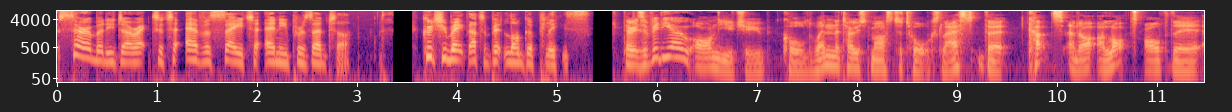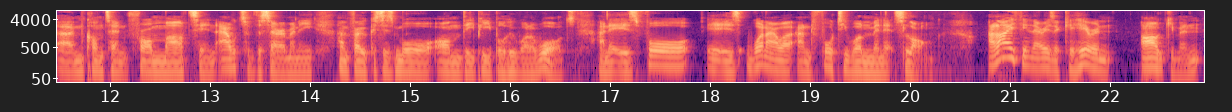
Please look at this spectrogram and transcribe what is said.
ceremony director to ever say to any presenter. Could you make that a bit longer, please? There is a video on YouTube called When the Toastmaster Talks Less that cuts a lot of the um, content from Martin out of the ceremony and focuses more on the people who won awards. And it is four, it is one hour and 41 minutes long. And I think there is a coherent argument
